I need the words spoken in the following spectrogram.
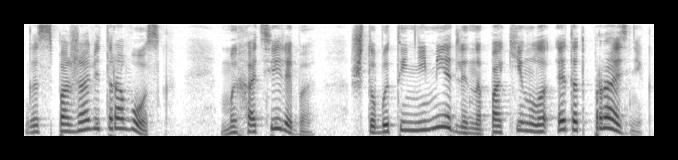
«Госпожа Ветровоск, мы хотели бы, чтобы ты немедленно покинула этот праздник».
